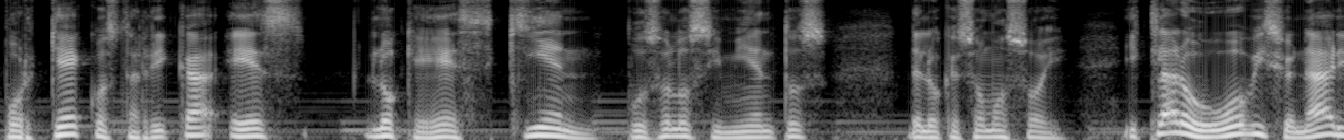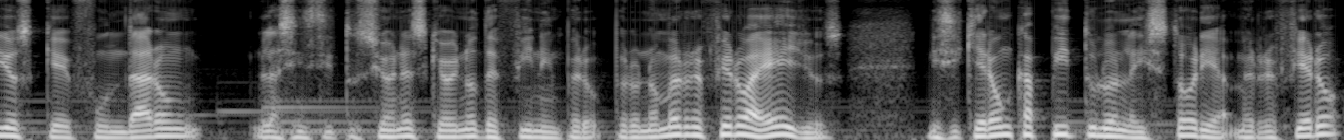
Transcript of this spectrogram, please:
por qué Costa Rica es lo que es, quién puso los cimientos de lo que somos hoy. Y claro, hubo visionarios que fundaron las instituciones que hoy nos definen, pero, pero no me refiero a ellos, ni siquiera a un capítulo en la historia, me refiero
